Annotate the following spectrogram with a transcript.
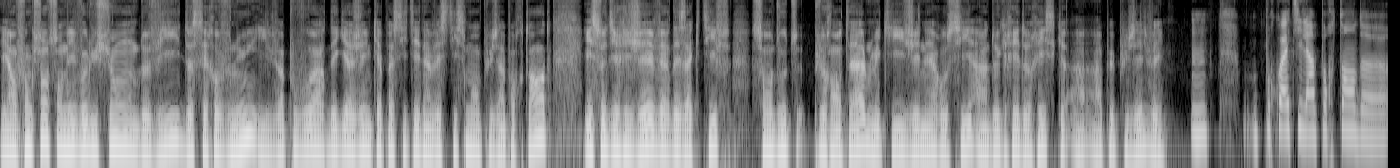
Et en fonction de son évolution de vie, de ses revenus, il va pouvoir dégager une capacité d'investissement plus importante et se diriger vers des actifs sans doute plus rentables, mais qui génèrent aussi un degré de risque un, peu plus élevé. Pourquoi est-il important de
